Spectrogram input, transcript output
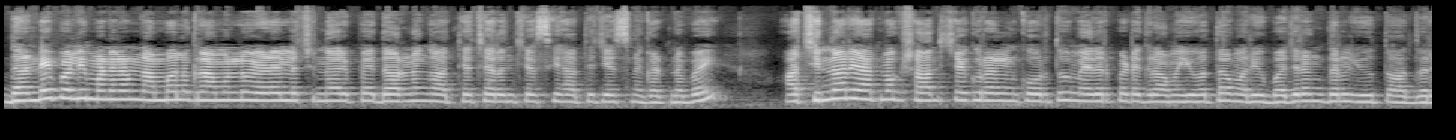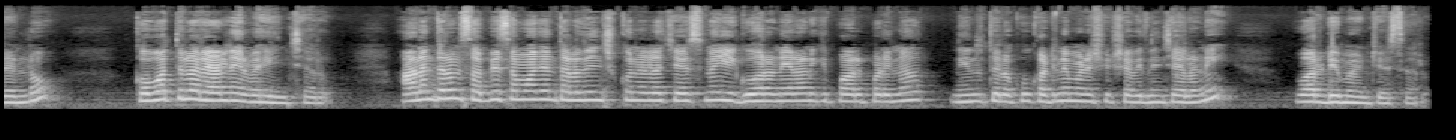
దండేపల్లి మండలం నంబాల గ్రామంలో ఏడేళ్ళ చిన్నారిపై దారుణంగా అత్యాచారం చేసి హత్య చేసిన ఘటనపై ఆ చిన్నారి ఆత్మకు శాంతి చేకూరాలని కోరుతూ మేదర్పేట గ్రామ యువత మరియు బజరంగ్ దళ్ యూత్ ఆధ్వర్యంలో కొవ్వొత్తుల ర్యాలీ నిర్వహించారు అనంతరం సభ్య సమాజం తలదించుకునేలా చేసిన ఈ ఘోర నేరానికి పాల్పడిన నిందితులకు కఠినమైన శిక్ష విధించాలని వారు డిమాండ్ చేశారు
